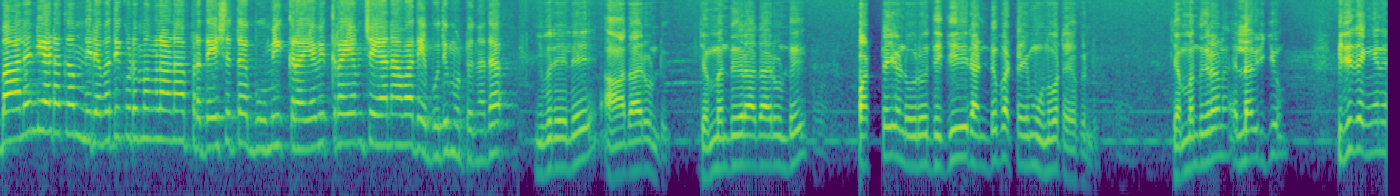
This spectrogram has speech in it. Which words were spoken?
ബാലന്റെ അടക്കം നിരവധി കുടുംബങ്ങളാണ് പ്രദേശത്ത് ഭൂമി ക്രയവിക്രയം ചെയ്യാനാവാതെ ബുദ്ധിമുട്ടുന്നത്. ഇവരിൽ ആധാരമുണ്ട്. ജമ്മന്തീർ ആധാരമുണ്ട്. പട്ടയുണ്ട്. ഓരോരുത്തർക്ക് രണ്ട് പട്ടയും മൂന്ന് പട്ടയൊക്കെ ഉണ്ട്. ജമ്മന്തീറാണ് എല്ലാവർക്കും പിന്നെ ഇതെങ്ങനെ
